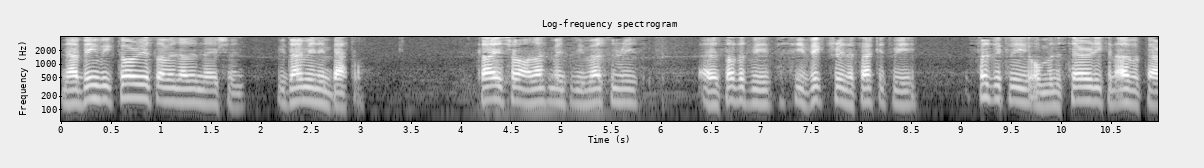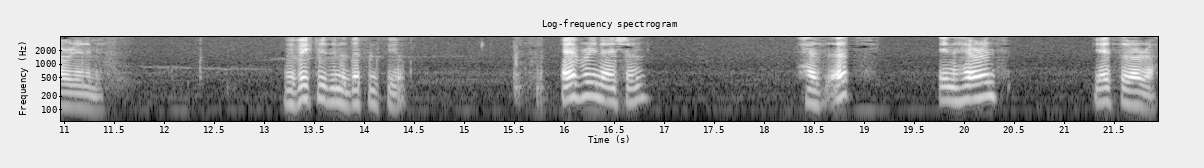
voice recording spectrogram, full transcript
Now, being victorious over another nation, we don't mean in battle. Klal Yisrael are not meant to be mercenaries, and it's not that we see victory in the fact that we physically or militarily can overpower an enemy. The victory is in a different field. Every nation has its inherent Yetzer Hara,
